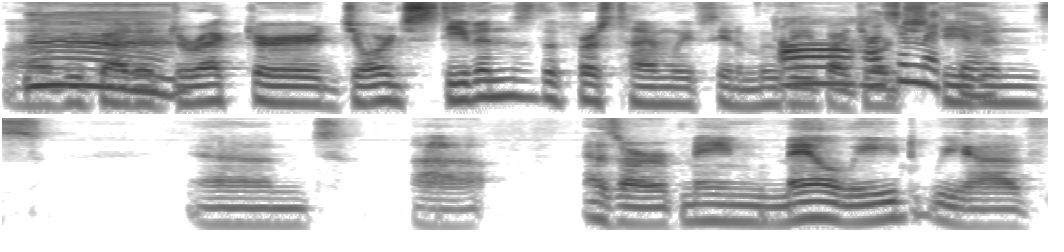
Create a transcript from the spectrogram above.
Uh, mm. We've got a director, George Stevens, the first time we've seen a movie oh, by George Stevens. And uh, as our main male lead, we have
